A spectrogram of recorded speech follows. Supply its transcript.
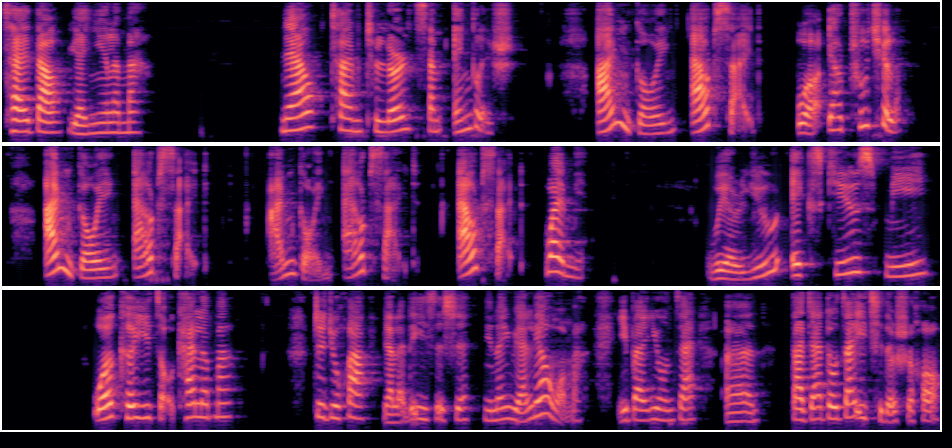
猜到原因了吗？Now time to learn some English. I'm going outside. 我要出去了。I'm going outside. I'm going outside. Outside 外面。Will you excuse me? 我可以走开了吗？这句话原来的意思是你能原谅我吗？一般用在呃大家都在一起的时候，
